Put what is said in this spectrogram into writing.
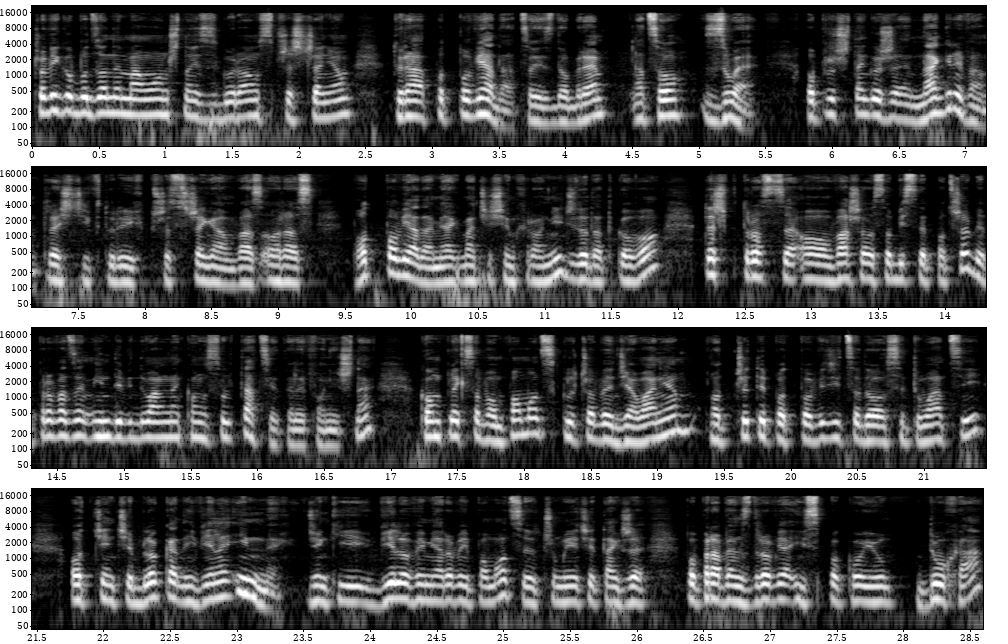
Człowiek obudzony ma łączność z górą, z przestrzenią, która podpowiada, co jest dobre, a co złe. Oprócz tego, że nagrywam treści, w których przestrzegam Was oraz podpowiadam, jak macie się chronić, dodatkowo też w trosce o Wasze osobiste potrzeby prowadzę indywidualne konsultacje telefoniczne, kompleksową pomoc, kluczowe działania, odczyty podpowiedzi co do sytuacji, odcięcie blokad i wiele innych. Dzięki wielowymiarowej pomocy otrzymujecie także poprawę zdrowia i spokoju ducha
